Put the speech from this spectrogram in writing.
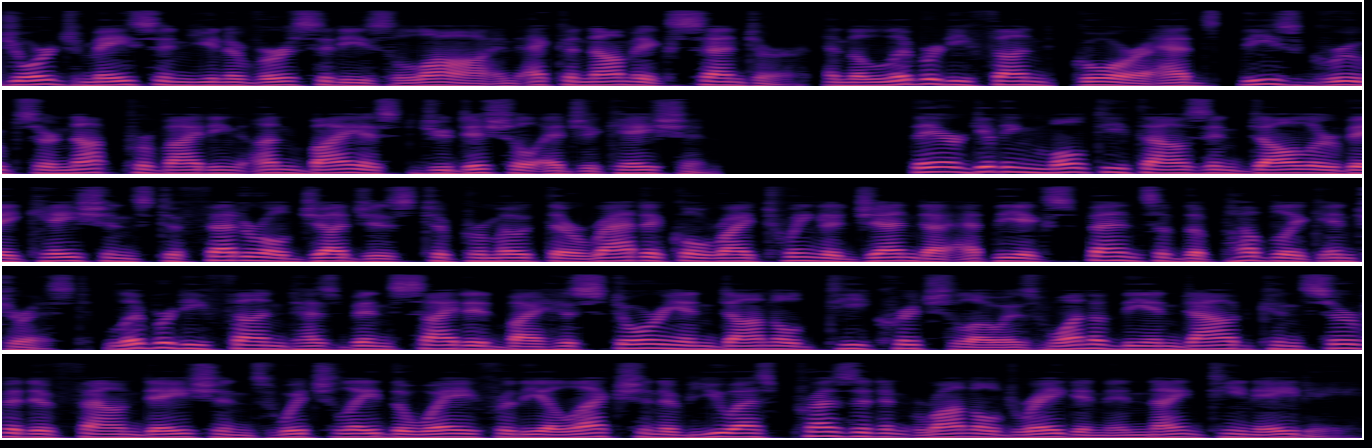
George Mason University's Law and Economics Center, and the Liberty Fund, Gore adds, these groups are not providing unbiased judicial education. They are giving multi-thousand dollar vacations to federal judges to promote their radical right-wing agenda at the expense of the public interest. Liberty Fund has been cited by historian Donald T. Critchlow as one of the endowed conservative foundations which laid the way for the election of U.S. President Ronald Reagan in 1980.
